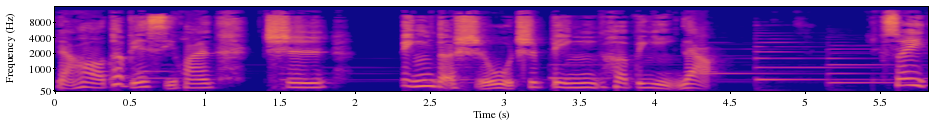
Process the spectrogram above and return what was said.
然后特别喜欢吃冰的食物，吃冰、喝冰饮料。所以，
